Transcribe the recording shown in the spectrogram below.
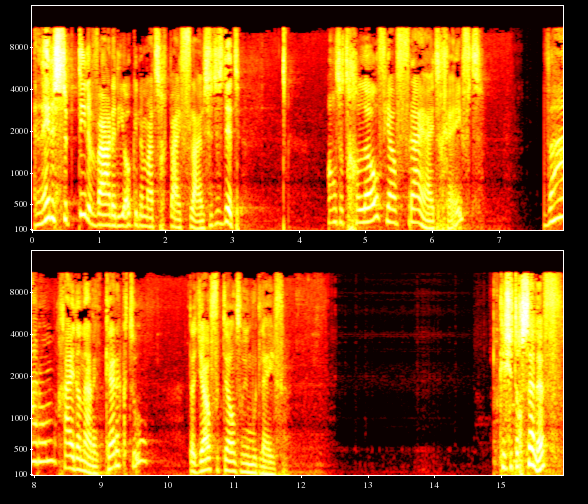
En een hele subtiele waarde die ook in de maatschappij fluistert is dit. Als het geloof jouw vrijheid geeft, waarom ga je dan naar een kerk toe dat jou vertelt hoe je moet leven? Kies je toch zelf?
